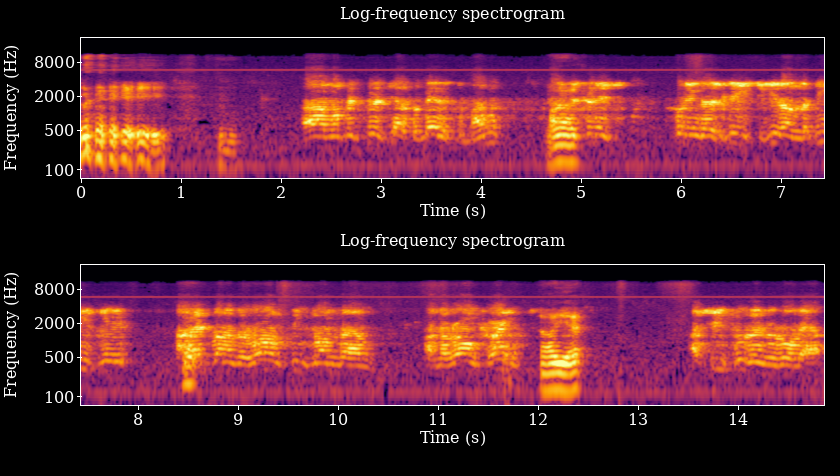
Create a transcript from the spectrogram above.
Um, I've been burnt out from that at the moment. I've just finished putting those leaves to get on the bed here. I had one of the wrong things on um, on the wrong train. oh yeah. I soon sorted it all out.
